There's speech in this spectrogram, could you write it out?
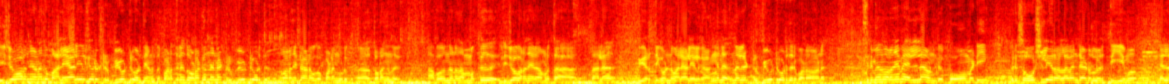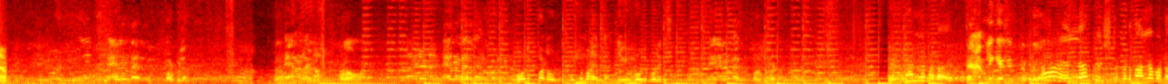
ഡിജോ പറഞ്ഞ കണക്ക് മലയാളികൾക്ക് ഒരു ട്രിബ്യൂട്ട് കൊടുത്തതാണ് പടത്തിന് തുടക്കം തന്നെ ട്രിബ്യൂട്ട് കൊടുത്ത് എന്ന് പറഞ്ഞിട്ടാണ് പടം കൊടു തുടങ്ങുന്നത്. അപ്പോൾ എന്താണ് നമുക്ക് ലിജോ പറഞ്ഞാൽ നമ്മൾ തല ഉയർത്തിക്കൊണ്ട് മലയാളികൾക്ക് അങ്ങനെ നല്ല ട്രിബ്യൂട്ട് കൊടുത്തൊരു പടമാണ്. സിനിമ എന്ന് പറഞ്ഞാൽ എല്ലാം ഉണ്ട്. കോമഡി ഒരു സോഷ്യലി റെലവന്റ് ആയിട്ടുള്ളൊരു തീം എല്ലാം പൊളിപ്പടവും ഒന്നും പറയണ്ട നീ പൊളി പൊളിച്ച് നല്ല പടമായിരുന്നു ഫാമിലിക്കൊക്കെ എല്ലാവർക്കും ഇഷ്ടപ്പെടും. നല്ല പടം.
